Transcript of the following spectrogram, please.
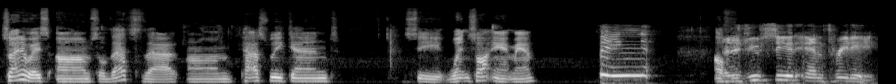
So, anyways, um, so that's that. Um, past weekend, let's see, went and saw Ant Man. Bing. Oh. Now, did you see it in 3D?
